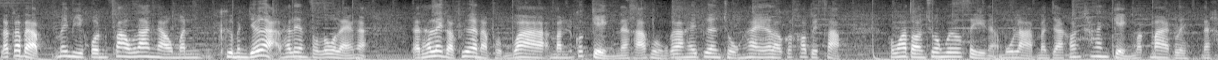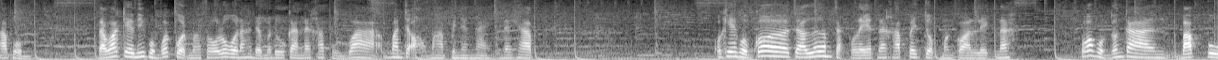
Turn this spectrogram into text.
แล้วก็แบบไม่มีคนเฝ้าร่างเงา มันคือมันเยอะอะถ้าเล่นโซโล่แรงอะแต่ถ้าเล่นกับเพื่อนอะผมว่ามันก็เก่งนะครับผมก็ให้เพื่อนชงให้แล้วเราก็เข้าไปสับ เพราะว่าตอนช่วงเวลสี่เนี่ยมูลาดมันจะค่อนข้างเก่งมากๆเลยนะครับผม แต่ว่าเกมนี้ผมก็กดมาโซโล่นะ เดี๋ยวมาดูกันนะครับผมว่ามันจะออกมาเป็นยังไงนะครับ โอเคผมก็จะเริ่มจากเลสนะครับไปจบมังกรเล็กนะเพราะว่าผมต้องการบัฟบู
